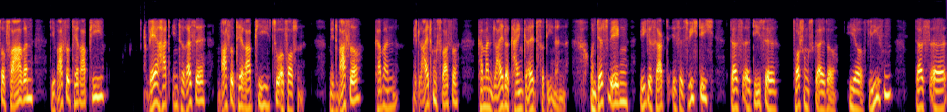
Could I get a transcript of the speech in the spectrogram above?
Verfahren, die Wassertherapie. Wer hat Interesse, Wassertherapie zu erforschen? Mit Wasser kann man, mit Leitungswasser kann man leider kein Geld verdienen. Und deswegen, wie gesagt, ist es wichtig, dass äh, diese Forschungsgelder hier fließen, dass äh,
